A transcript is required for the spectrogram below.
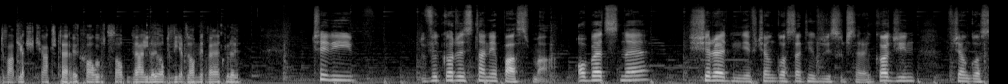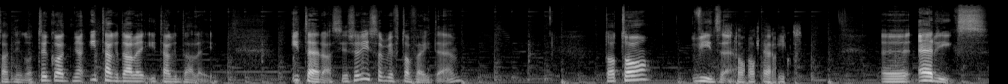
24 hosts odwiedzony czyli wykorzystanie pasma obecne, średnie w ciągu ostatnich 24 godzin, w ciągu ostatniego tygodnia i tak dalej, i tak dalej. I teraz, jeżeli sobie w to wejdę, to to widzę. To RX. RX,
